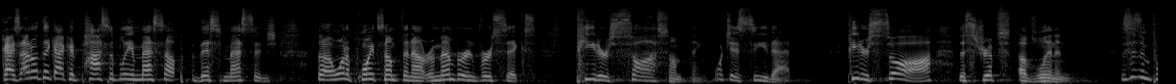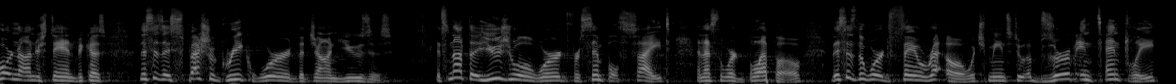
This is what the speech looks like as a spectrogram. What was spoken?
guys, I don't think I could possibly mess up this message. So I want to point something out. Remember in verse 6, Peter saw something. I want you to see that. Peter saw the strips of linen. This is important to understand because this is a special Greek word that John uses. It's not the usual word for simple sight, and that's the word blepo. This is the word theoreo, which means to observe intently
